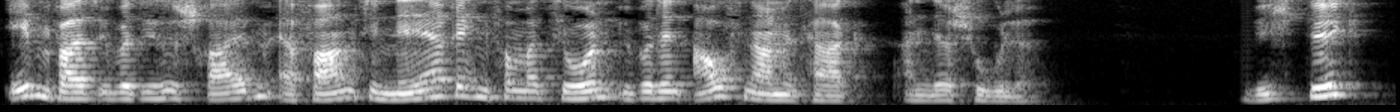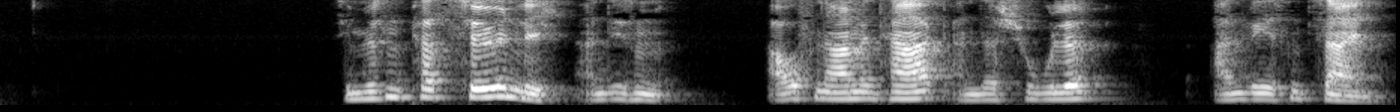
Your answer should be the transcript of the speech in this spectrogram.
Ebenfalls über dieses Schreiben erfahren Sie nähere Informationen über den Aufnahmetag an der Schule. Wichtig, Sie müssen persönlich an diesem Aufnahmetag an der Schule anwesend sein,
